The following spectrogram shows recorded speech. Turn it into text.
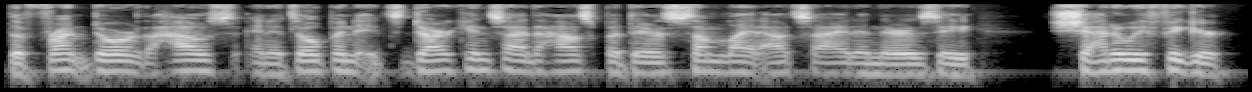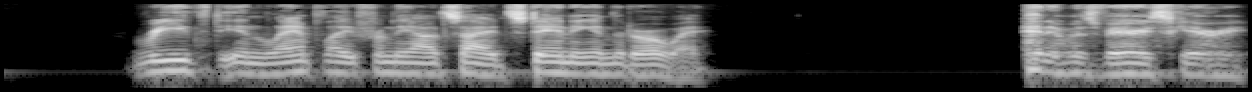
the front door of the house, and it's open. It's dark inside the house, but there's some light outside, and there's a shadowy figure wreathed in lamplight from the outside standing in the doorway. And it was very scary.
